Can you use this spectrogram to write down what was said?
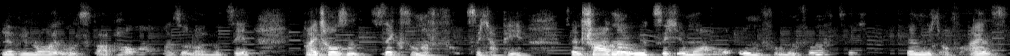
Level 9 und Star Power, also 9 und 10, 3640 HP. Sein Schaden erhöht sich immer um 55, nämlich auf 1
